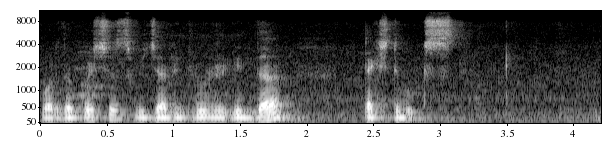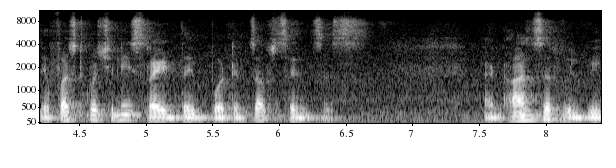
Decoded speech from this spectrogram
for the questions which are included in the textbooks the first question is write the importance of census and answer will be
